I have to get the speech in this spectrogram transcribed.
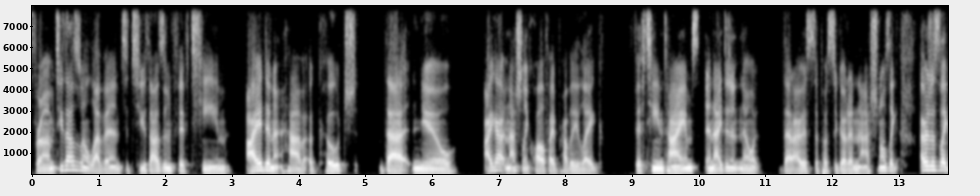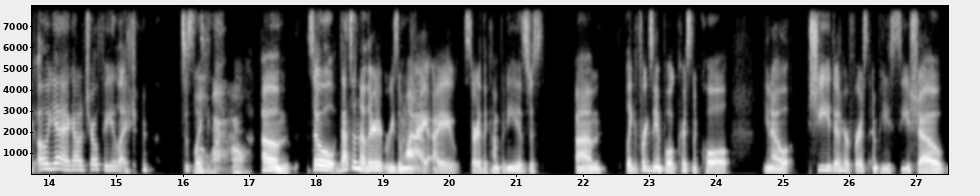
from 2011 to 2015, I didn't have a coach that knew I got nationally qualified probably like 15 times and I didn't know that I was supposed to go to nationals. Like I was just like, oh yeah, I got a trophy. Like just like oh, wow. Um, so that's another reason why I started the company is just um like for example, Chris Nicole, you know, she did her first NPC show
